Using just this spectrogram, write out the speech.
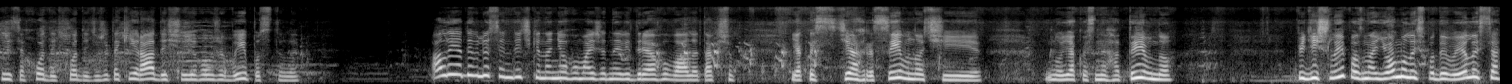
Дивіться, ходить, ходить, вже такий радий, що його вже випустили. Але я дивлюся, індички на нього майже не відреагували, так що якось чи агресивно, чи ну, якось негативно. Підійшли, познайомились, подивилися.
